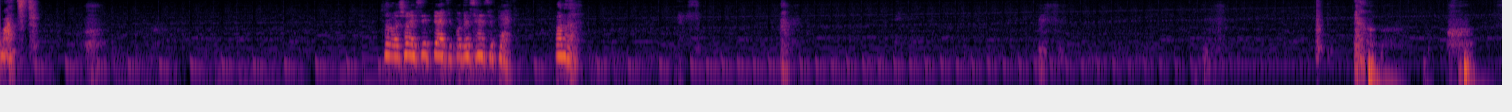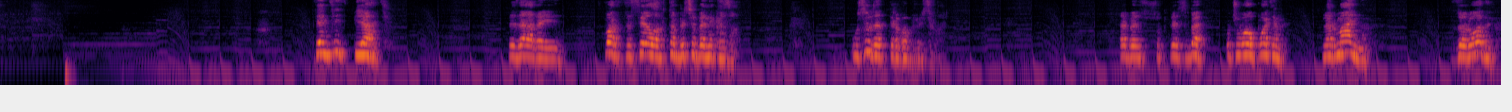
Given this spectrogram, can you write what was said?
Двадцять. Залишається 5 і буде 75. Пана. Семьдесят п'ять зараз спорт це сила, хто би що би не казав. Усюди треба працювати. Треба, щоб ти себе почував потім нормально, здоровим.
